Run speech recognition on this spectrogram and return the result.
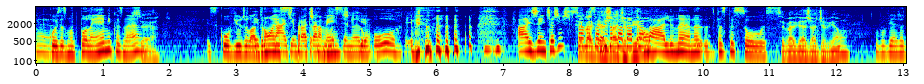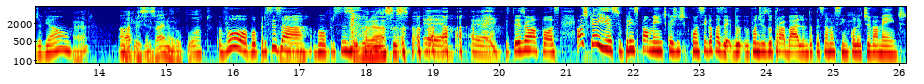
É. coisas muito polêmicas, né? Certo. Esse covil de ladrões, praticamente. Com você no que é-. Ai, gente, a gente tá vai nessa vida para dar avião? trabalho, né? Para as pessoas. Você vai viajar de avião? Eu vou viajar de avião? É? Vai que precisar ir no aeroporto? Vou, vou precisar. Vou precisar. Seguranças. É, é. Estejam a posse. Eu acho que é isso, principalmente, que a gente consiga fazer, do, do ponto de vista do trabalho, não estou pensando assim, coletivamente.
